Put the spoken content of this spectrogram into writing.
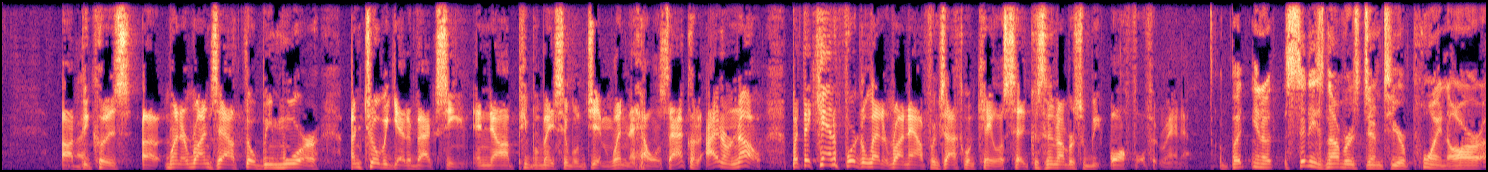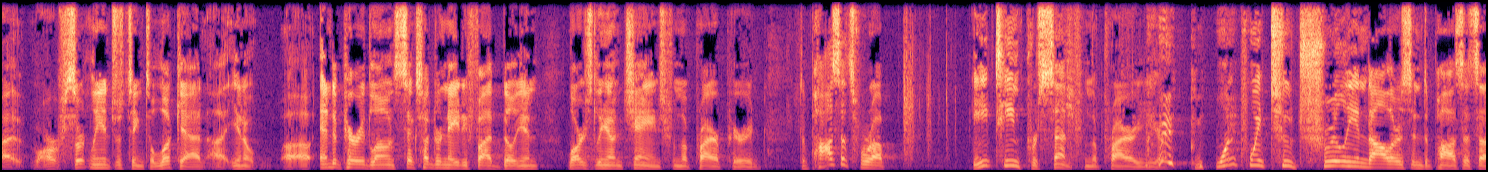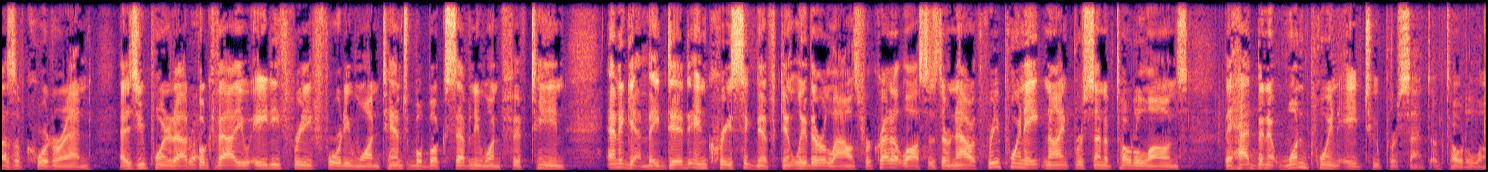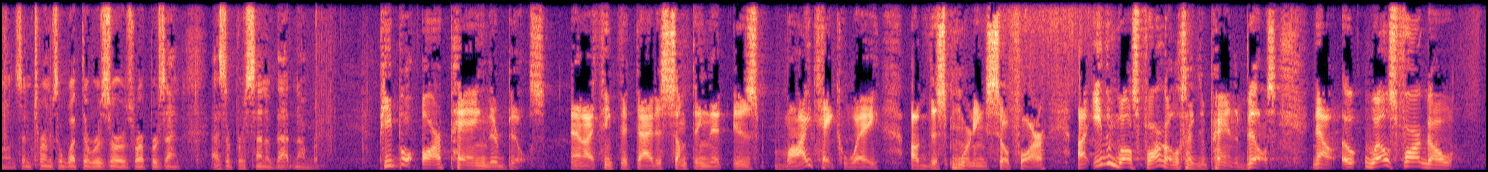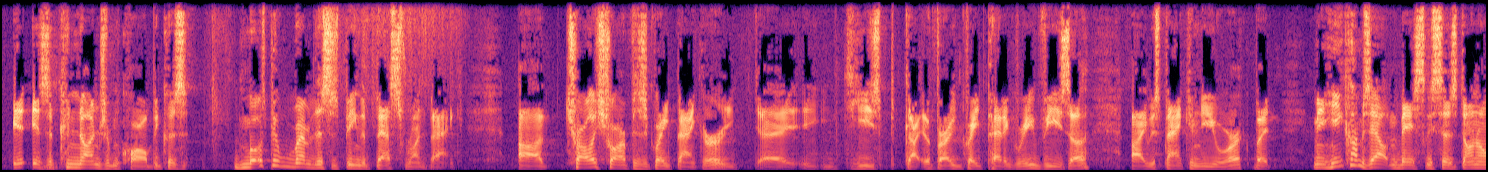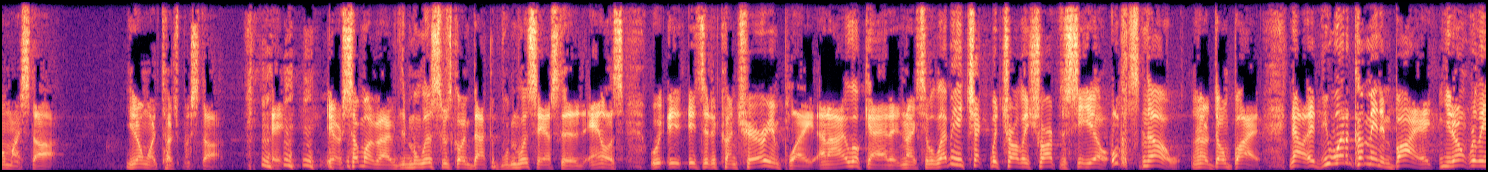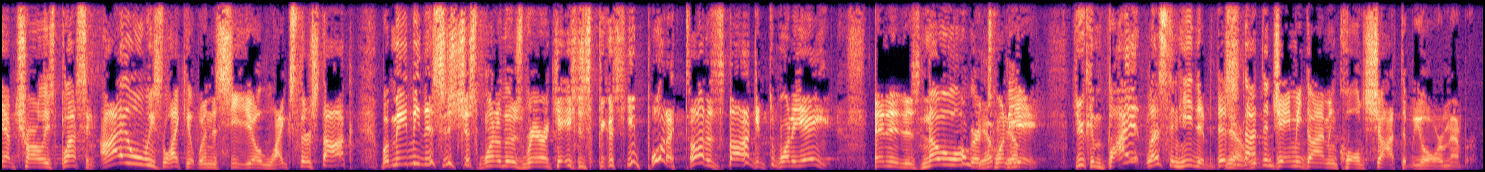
uh, right. because uh, when it runs out, there'll be more until we get a vaccine. And now people may say, well, Jim, when the hell is that going to? I don't know. But they can't afford to let it run out for exactly what Kayla said because the numbers would be awful if it ran out. But, you know, Citi's numbers, Jim, to your point, are, uh, are certainly interesting to look at. Uh, you know, uh, end of period loans, 685 billion, largely unchanged from the prior period. Deposits were up 18% from the prior year. $1.2 trillion in deposits as of quarter end. As you pointed out, right. book value 83.41, tangible book 71.15. And again, they did increase significantly their allowance for credit losses. They're now at 3.89% of total loans. They had been at 1.82% of total loans in terms of what the reserves represent as a percent of that number. People are paying their bills. And I think that that is something that is my takeaway of this morning so far. Uh, even Wells Fargo looks like they're paying the bills. Now, uh, Wells Fargo is a conundrum, Carl, because most people remember this as being the best run bank. Uh, Charlie Scharf is a great banker. Uh, he's got a very great pedigree, Visa. Uh, he was banking in New York. But, I mean, he comes out and basically says, don't own my stock. You don't want to touch my stock hey, you know, someone, Melissa was going back. Melissa asked the analyst, "Is it a contrarian play?" And I look at it and I said, "Well, let me check with Charlie Scharf, the CEO." Oops, no, no, don't buy it. Now, if you want to come in and buy it, you don't really have Charlie's blessing. I always like it when the CEO likes their stock, but maybe this is just one of those rare occasions because he bought a ton of stock at 28, and it is no longer yep, 28. Yep. You can buy it less than he did, but this yeah, is not we- the Jamie Dimon called shot that we all remember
